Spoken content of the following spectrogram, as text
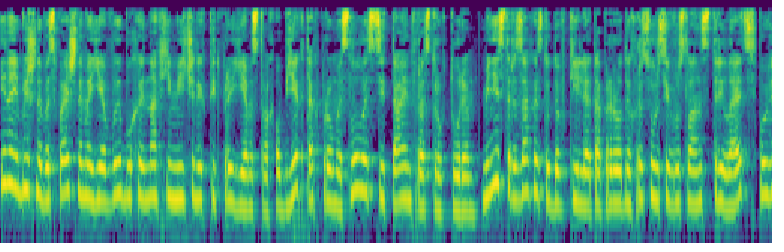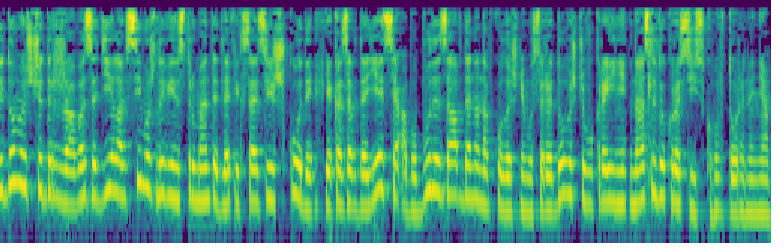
І найбільш небезпечними є вибухи на хімічних підприємствах, об'єктах промисловості та інфраструктури. Міністр захисту довкілля та природних ресурсів Руслан Стрілець повідомив, що держава задіяла всі можливі інструменти для фіксації шкоди, яка завдається або буде завдана навколишньому середовищу в Україні внаслідок російського вторгнення.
